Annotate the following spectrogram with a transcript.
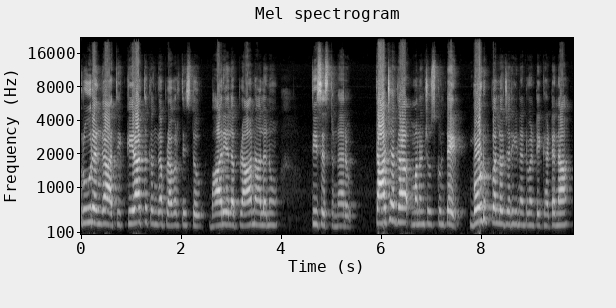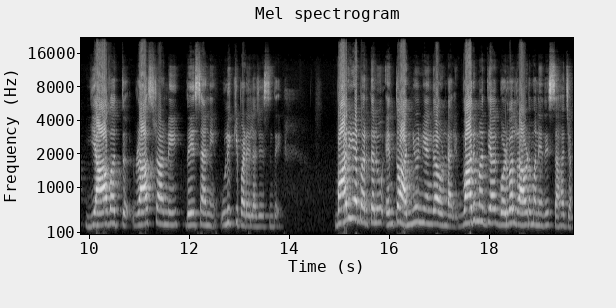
క్రూరంగా అతి కిరాతకంగా ప్రవర్తిస్తూ భార్యల ప్రాణాలను తీసేస్తున్నారు. తాజాగా మనం చూసుకుంటే బోడుప్పల్లో జరిగినటువంటి ఘటన యావత్ రాష్ట్రాన్ని దేశాన్ని ఉలిక్కి పడేలా చేసింది. భార్య భర్తలు ఎంతో అన్యోన్యంగా ఉండాలి. వారి మధ్య గొడవలు రావడం అనేది సహజం.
